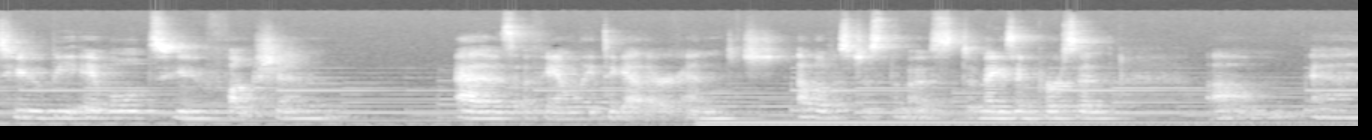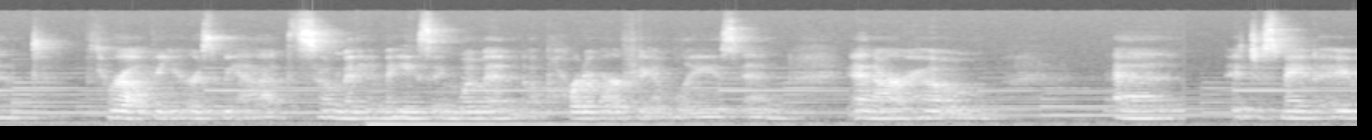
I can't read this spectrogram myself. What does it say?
to be able to function as a family together. And Ella was just the most amazing person. Um, and throughout the years, we had so many amazing women a part of our families and in our home. And it just made a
